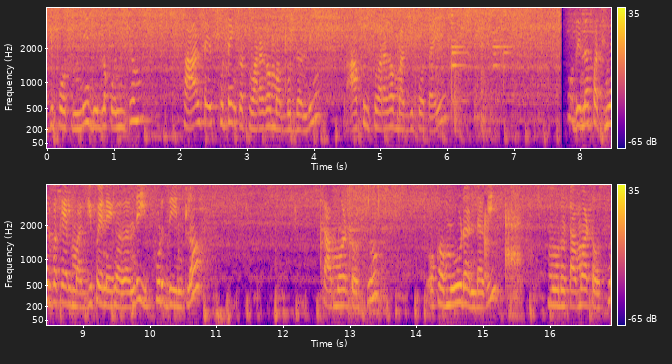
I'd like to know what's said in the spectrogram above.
మగ్గిపోతుంది. దీంట్లో కొంచెం సాల్ట్ వేసుకుంటే ఇంకా త్వరగా మగ్గుద్దండి. ఆకులు త్వరగా మగ్గిపోతాయి. పుదీనా పచ్చిమిరపకాయలు మగ్గిపోయినాయి కదండి. ఇప్పుడు దీంట్లో టమాటోస్ ఒక మూడు అండి అవి మూడు టమాటోస్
